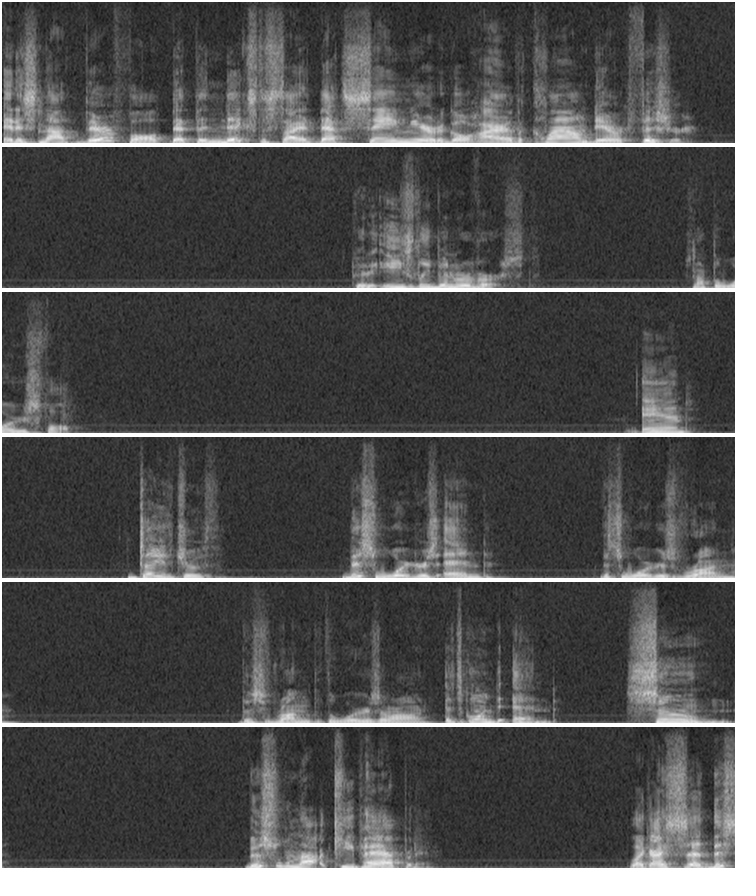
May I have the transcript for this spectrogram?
And it's not their fault that the Knicks decided that same year to go hire the clown Derek Fisher. Could have easily been reversed. It's not the Warriors' fault. And to tell you the truth, this Warriors end, this Warriors run, this run that the Warriors are on, it's going to end soon. This will not keep happening. Like I said, this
